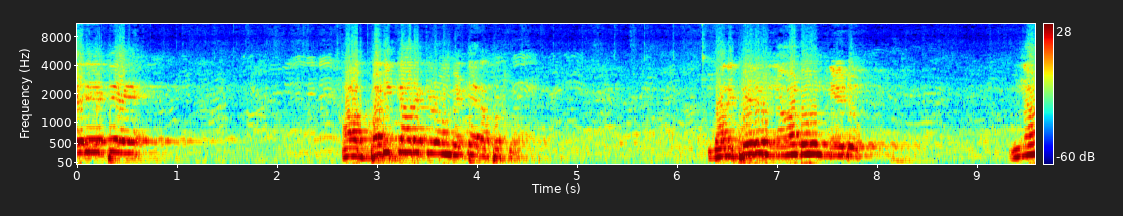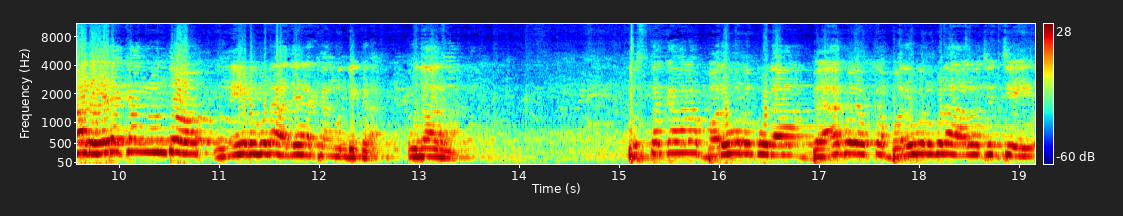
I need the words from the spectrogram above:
ఏదైతే ఆ బడి కార్యక్రమం పెట్టారు అప్పట్లో దాని పేరు నాడు నేడు. నాడు ఏ రకంగా ఉందో నేడు కూడా అదే రకంగా ఉంది ఇక్కడ. ఉదాహరణ. పుస్తకాల బరువును కూడా బ్యాగు యొక్క బరువును కూడా ఆలోచించి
